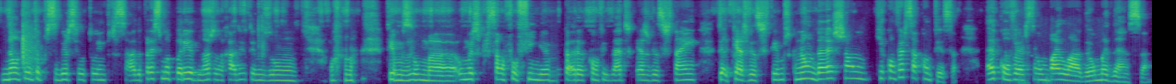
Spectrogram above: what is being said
não tenta perceber se eu estou interessada. Parece uma parede. Nós na rádio temos, um, temos uma, uma expressão fofinha para convidar que às vezes têm, que às vezes temos, que não deixam que a conversa aconteça. A conversa é um bailado, é uma dança.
